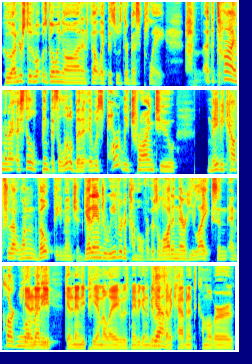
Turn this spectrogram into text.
who understood what was going on and felt like this was their best play. At the time, and I, I still think this a little bit, it, it was partly trying to maybe capture that one vote that you mentioned. Get Andrew Weaver to come over. There's a lot in there he likes, and and Clark knew get an already. ND, get an NDP MLA who was maybe going to be Yeah. left out of cabinet to come over.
